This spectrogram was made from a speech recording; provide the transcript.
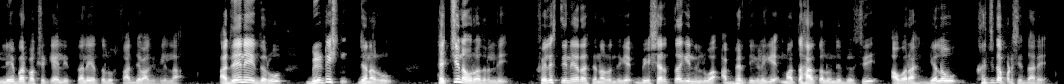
ಲೇಬರ್ ಪಕ್ಷಕ್ಕೆ ಅಲ್ಲಿ ತಲೆ ಎತ್ತಲು ಸಾಧ್ಯವಾಗಿರಲಿಲ್ಲ. ಅದೇನೇ ಇದ್ದರೂ ಬ್ರಿಟಿಷ್ ಜನರು, ಹೆಚ್ಚಿನವರು ಅದರಲ್ಲಿ, ಫೆಲಿಸ್ತೀನಿಯರ ಜನರೊಂದಿಗೆ ಬೇಷರತ್ತಾಗಿ ನಿಲ್ಲುವ ಅಭ್ಯರ್ಥಿಗಳಿಗೆ ಮತ ಹಾಕಲು ನಿರ್ಧರಿಸಿ ಅವರ ಗೆಲುವು ಖಚಿತಪಡಿಸಿದ್ದಾರೆ.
